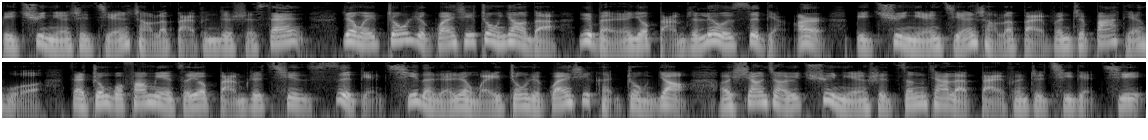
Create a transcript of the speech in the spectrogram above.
比去年是减少了百分之十三。认为中日关系重要的日本人有百分之六十四点二，比去年减少了百分之八点五。在中国方面，则有百分之七十四点七的人认为中日关系很重要，而相较于去年是增加了百分之七点七。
